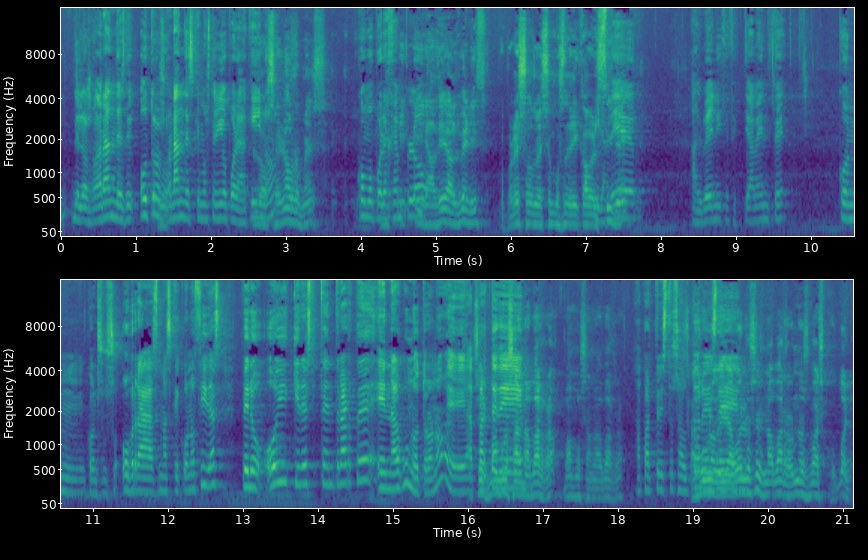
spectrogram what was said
de los grandes, de otros grandes que hemos tenido por aquí, los ¿no? enormes. Como por ejemplo Iradier Albeniz, por eso les hemos dedicado el cine. Iradier, Albeniz, efectivamente, con, con sus obras más que conocidas, pero hoy quieres centrarte en algún otro, ¿no? Eh, Sí, aparte, vamos de, a Navarra, vamos a Navarra. aparte de estos autores Alguno de... dirá, bueno, ese es Navarro, no es vasco. Bueno,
